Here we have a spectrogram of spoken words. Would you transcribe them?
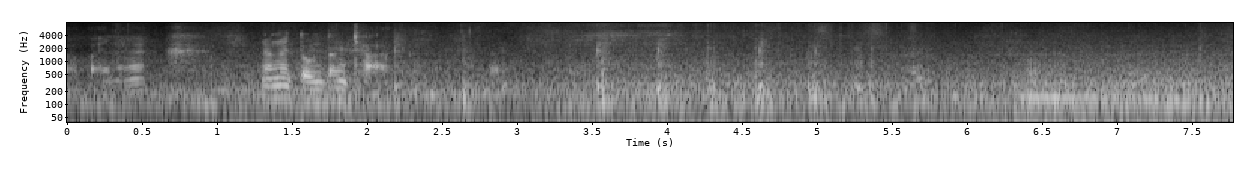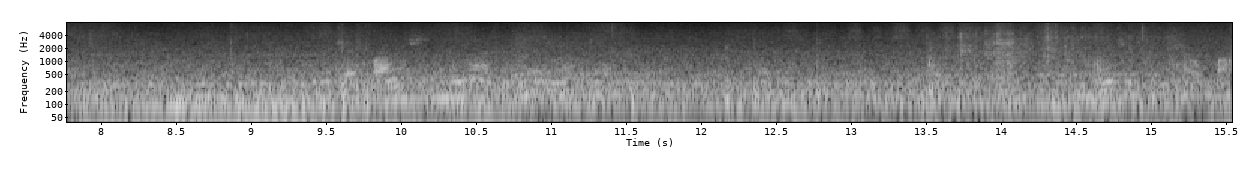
ต่อไปนะ นั่งให้ตรงตั้งฉากแค่ความรู้สึกมากความรู้สึกแถวเบา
